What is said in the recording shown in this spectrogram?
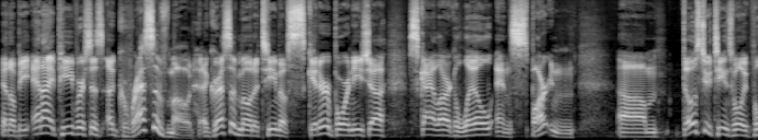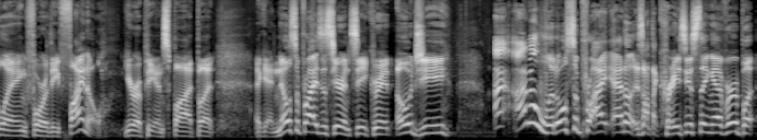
It'll be NIP versus Aggressive Mode. Aggressive Mode, a team of Skitter, Bornesia, Skylark, Lil, and Spartan. Um, those two teams will be playing for the final European spot, but again, no surprises here in Secret. OG I, am a little surprised. It's not the craziest thing ever, but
